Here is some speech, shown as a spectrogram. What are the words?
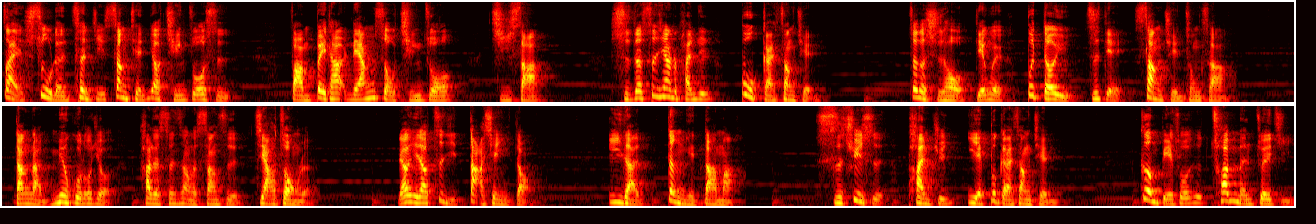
在数人趁机上前要擒捉时，反被他两手擒捉击杀，使得剩下的叛军不敢上前。这个时候典韦不得已只得上前冲杀。当然，没有过多久，他的身上的伤势加重了。了解到自己大限已到，依然瞪眼大骂。死去时，叛军也不敢上前，更别说是穿门追击。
